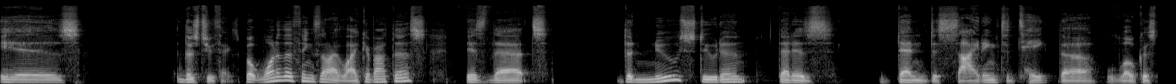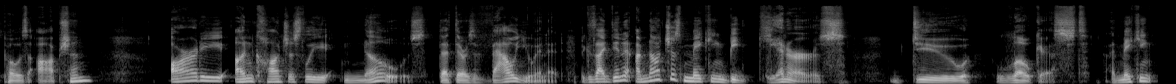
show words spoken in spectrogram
is there's two things, but one of the things that I like about this is that the new student that is then deciding to take the locust pose option already unconsciously knows that there's value in it because I didn't I'm not just making beginners do locust. I'm making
